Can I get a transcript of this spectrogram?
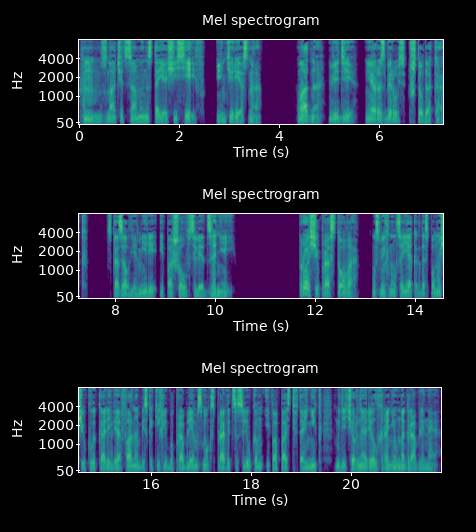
«Хм, значит, самый настоящий сейф. Интересно». «Ладно, веди, я разберусь, что да как», — сказал я Мире и пошел вслед за ней. «Проще простого», — усмехнулся я, когда с помощью клыка Левиафана без каких-либо проблем смог справиться с люком и попасть в тайник, где черный орел хранил награбленное.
